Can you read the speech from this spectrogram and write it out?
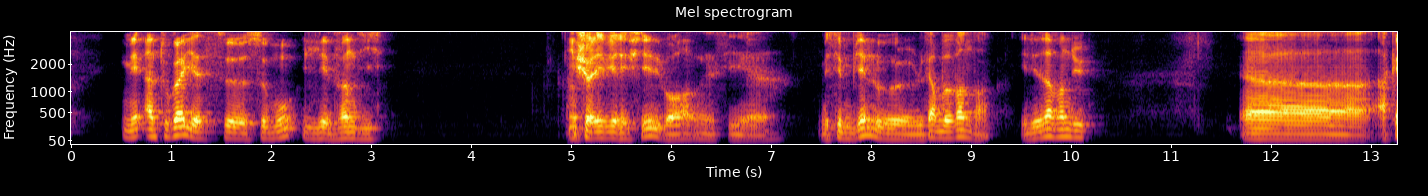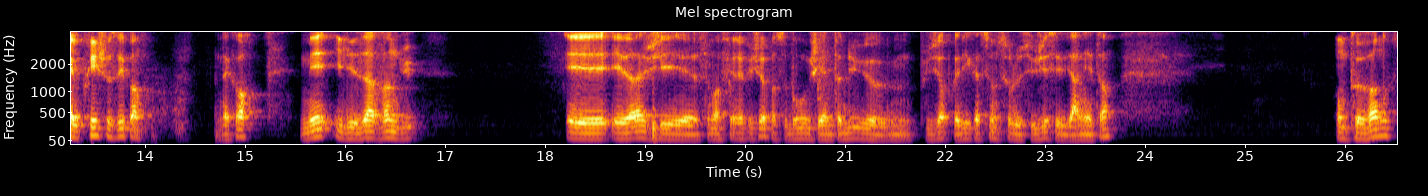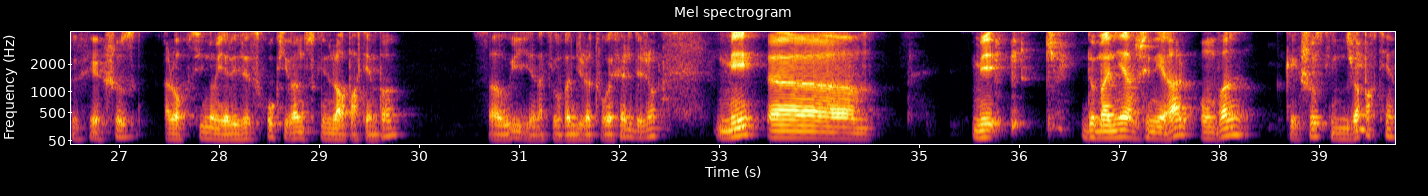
mais en tout cas, il y a ce, ce mot, il est vendit. je suis allé vérifier, voir si. Euh, mais c'est bien le, verbe vendre. Hein. Il les a vendus. à quel prix, je ne sais pas. D'accord? Mais il les a vendus. Et, là, ça m'a fait réfléchir parce que bon, j'ai entendu euh, plusieurs prédications sur le sujet ces derniers temps. On peut vendre quelque chose? Alors, sinon, il y a les escrocs qui vendent ce qui ne leur appartient pas. Ça, oui, il y en a qui ont vendu la Tour Eiffel déjà. Mais, euh, mais de manière générale, on vend quelque chose qui nous appartient.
